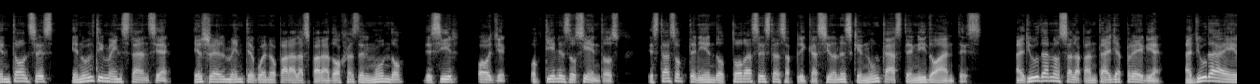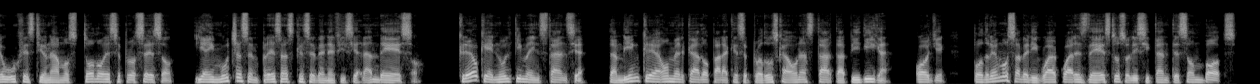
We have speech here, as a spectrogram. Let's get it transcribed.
Entonces, en última instancia, es realmente bueno para las paradojas del mundo, decir, oye, obtienes 200, estás obteniendo todas estas aplicaciones que nunca has tenido antes. Ayúdanos a la pantalla previa, ayuda a EU gestionamos todo ese proceso, y hay muchas empresas que se beneficiarán de eso. Creo que en última instancia, también crea un mercado para que se produzca una startup y diga, oye, podremos averiguar cuáles de estos solicitantes son bots,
